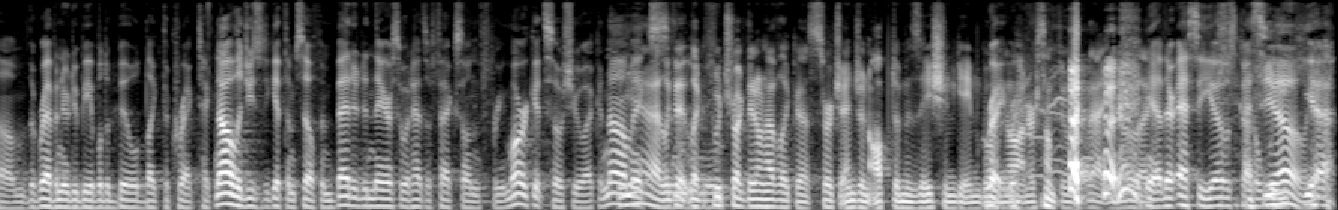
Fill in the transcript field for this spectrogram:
um, the revenue to be able to build like the correct technologies to get themselves embedded in there. So it has effects on free market, socioeconomics. yeah, like that, like food truck, they don't have like a search engine optimization game going Right, right. on or something like that. You know? like, yeah, their SEO's kind of SEO, weak. yeah,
